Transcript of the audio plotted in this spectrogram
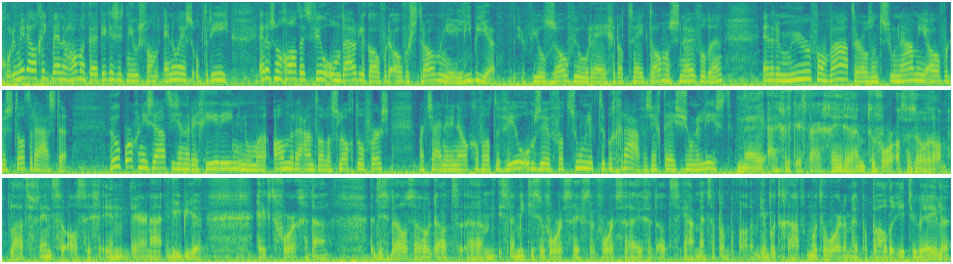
Goedemiddag, ik ben Hanneke. Dit is het nieuws van NOS op 3. Er is nog altijd veel onduidelijk over de overstromingen in Libië. Er viel zoveel regen dat twee dammen sneuvelden... en er een muur van water als een tsunami over de stad raasde. Hulporganisaties en de regering noemen andere aantallen slachtoffers... maar het zijn er in elk geval te veel om ze fatsoenlijk te begraven, zegt deze journalist. Nee, eigenlijk is daar geen ruimte voor als er zo'n ramp plaatsvindt... zoals zich in Derna, Libië, heeft voorgedaan. Het is wel zo dat um, islamitische voorschriften voorschrijven... dat ja, mensen op een bepaalde manier begraven moeten worden... met bepaalde rituelen.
